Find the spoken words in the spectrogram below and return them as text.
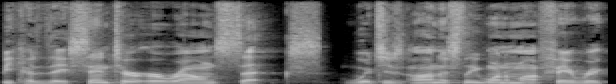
because they center around sex, which is honestly one of my favorite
